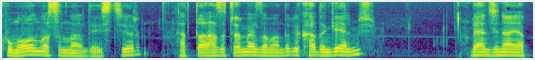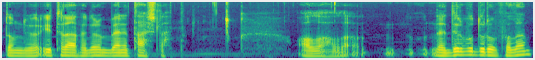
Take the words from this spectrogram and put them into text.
Kuma olmasınlar diye istiyor. Hatta Hazreti Ömer zamanında bir kadın gelmiş. Ben zina yaptım diyor. İtiraf ediyorum beni taşlat. Allah Allah. Nedir bu durum falan.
